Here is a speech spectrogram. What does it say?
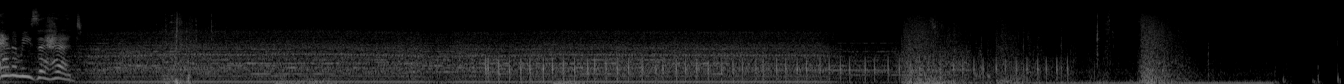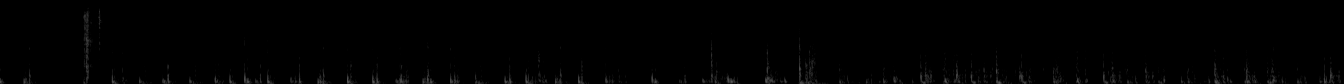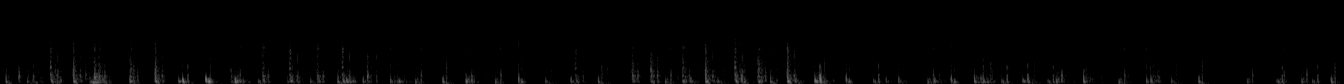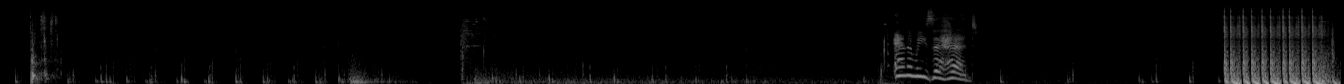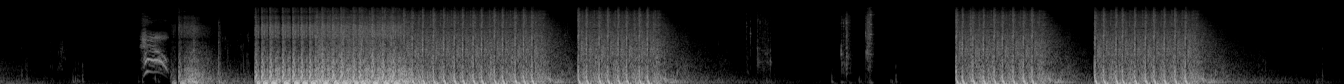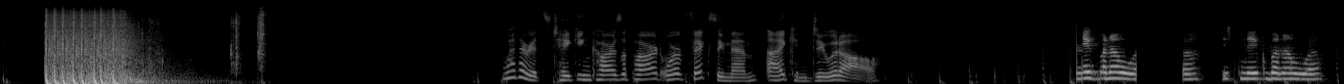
Enemies ahead! Enemies ahead! Whether it's taking cars apart or fixing them, I can do it all. है स्नेक बना हुआ है।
